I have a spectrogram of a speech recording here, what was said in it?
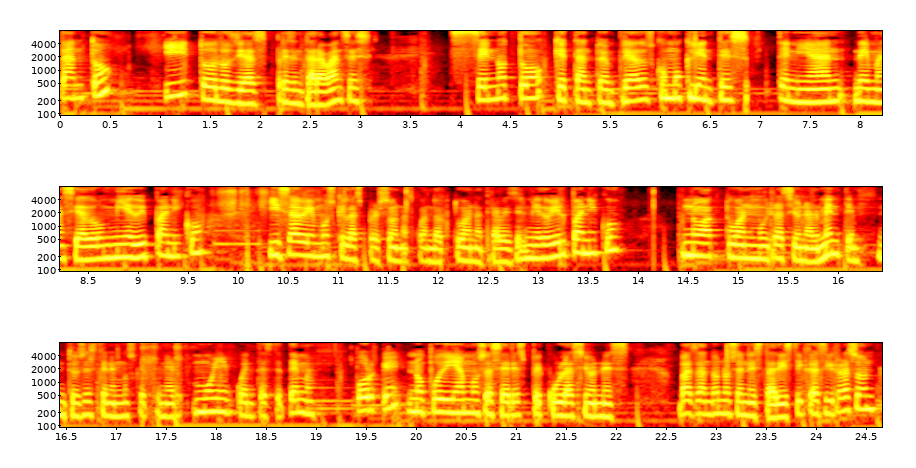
tanto y todos los días presentar avances. Se notó que tanto empleados como clientes tenían demasiado miedo y pánico y sabemos que las personas cuando actúan a través del miedo y el pánico no actúan muy racionalmente. Entonces tenemos que tener muy en cuenta este tema, porque no podíamos hacer especulaciones basándonos en estadísticas y razón,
